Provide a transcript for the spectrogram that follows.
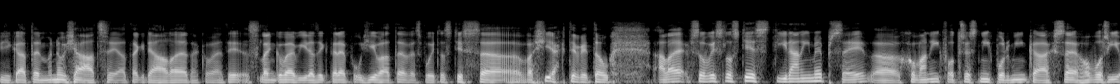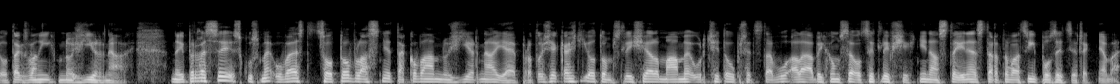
říkáte množáci a tak dále, takové ty slangové výrazy, které používáte ve spojitosti s e, vaší aktivitou. Ale v souvislosti s týranými psy, e, chovaných v otřesných podmínkách, se hovoří o takzvaných množírnách. Nejprve si zkusme uvést, co to vlastně taková množírna je, protože každý o tom slyšel, máme určitou představu, ale abychom se ocitli všichni na stejné startovací pozici, řekněme.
